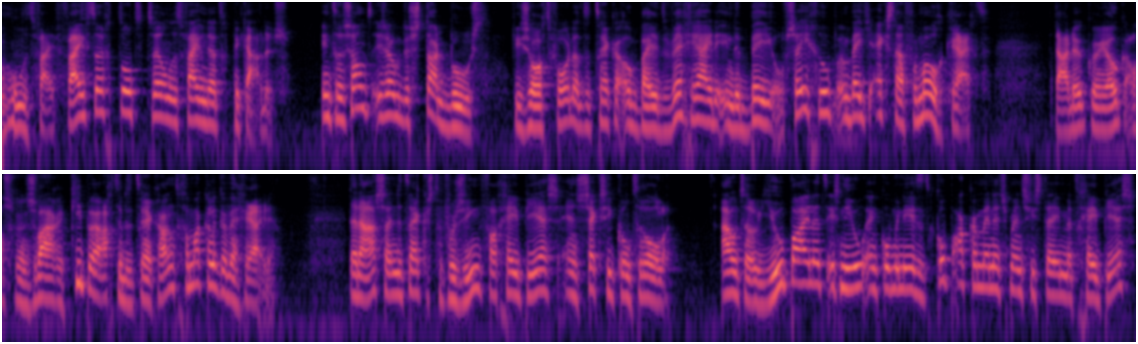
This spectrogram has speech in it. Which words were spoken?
155 tot 235 pk dus. Interessant is ook de startboost. Die zorgt ervoor dat de trekker ook bij het wegrijden in de B- of C-groep een beetje extra vermogen krijgt. Daardoor kun je ook als er een zware keeper achter de trekker hangt gemakkelijker wegrijden. Daarnaast zijn de trekkers te voorzien van GPS en sectiecontrole. Auto U-Pilot is nieuw en combineert het kopakkermanagementsysteem met GPS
